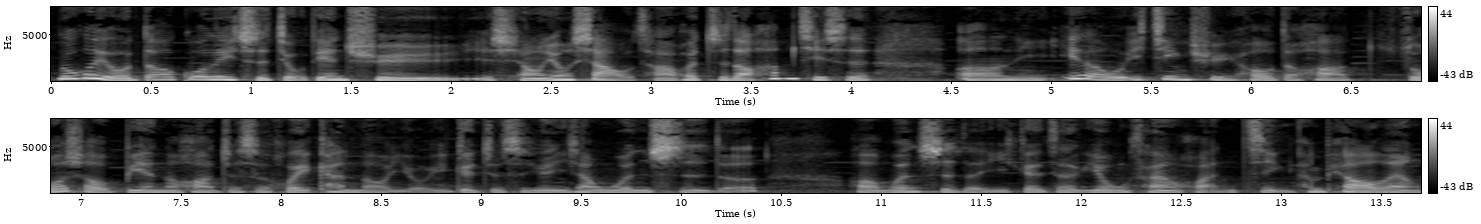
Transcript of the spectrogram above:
如果有到过丽池酒店去享用下午茶，会知道他们其实，呃，你一楼一进去以后的话，左手边的话就是会看到有一个就是有点像温室的，啊，温室的一个这个用餐环境很漂亮。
